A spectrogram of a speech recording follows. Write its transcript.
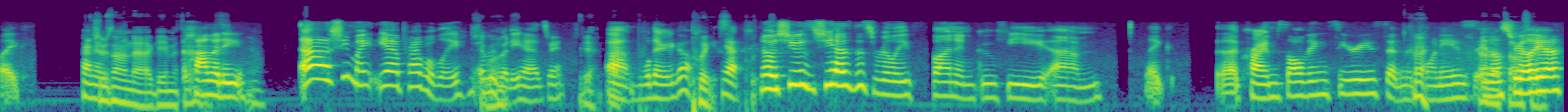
like kind She of was on uh, Game of Thrones. comedy. Yeah. Ah, she might. Yeah, probably. She Everybody has, right? Yeah. Um, well, there you go. please. Yeah. please. No, she was. She has this really fun and goofy, um, like, uh, crime-solving series set in the twenties Oh, in that's Australia.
